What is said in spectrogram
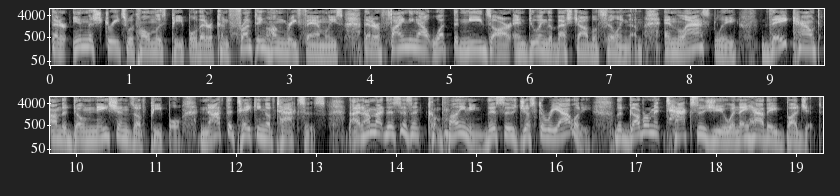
that are in the streets with homeless people, that are confronting hungry families, that are finding out what the needs are and doing the best job of filling them. And lastly, they count on the donations of people, not the taking of taxes. And I'm not, this isn't complaining. This is just the reality. The government taxes you and they have a budget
